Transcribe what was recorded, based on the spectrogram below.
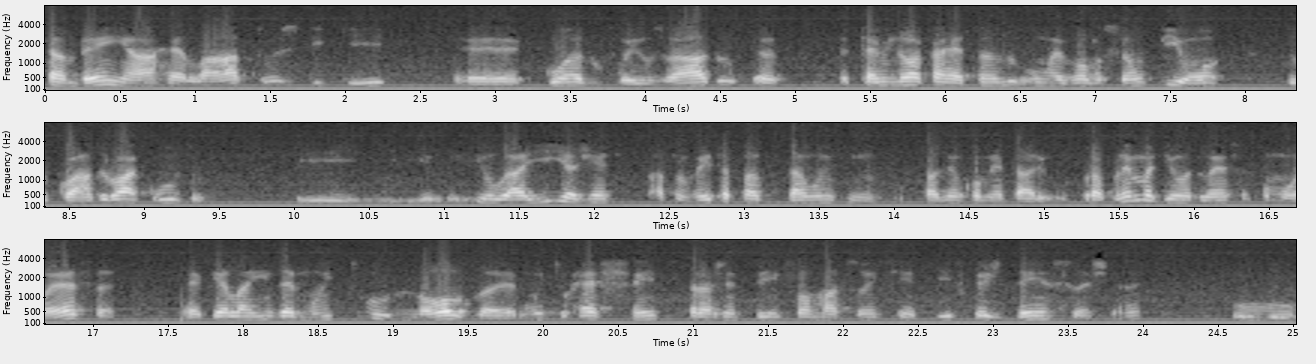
também há relatos de que, é, quando foi usado, é, terminou acarretando uma evolução pior do quadro agudo. E, e, e aí a gente aproveita para um fazer um comentário. O problema de uma doença como essa é que ela ainda é muito nova, é muito recente para a gente ter informações científicas densas. Né? O,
